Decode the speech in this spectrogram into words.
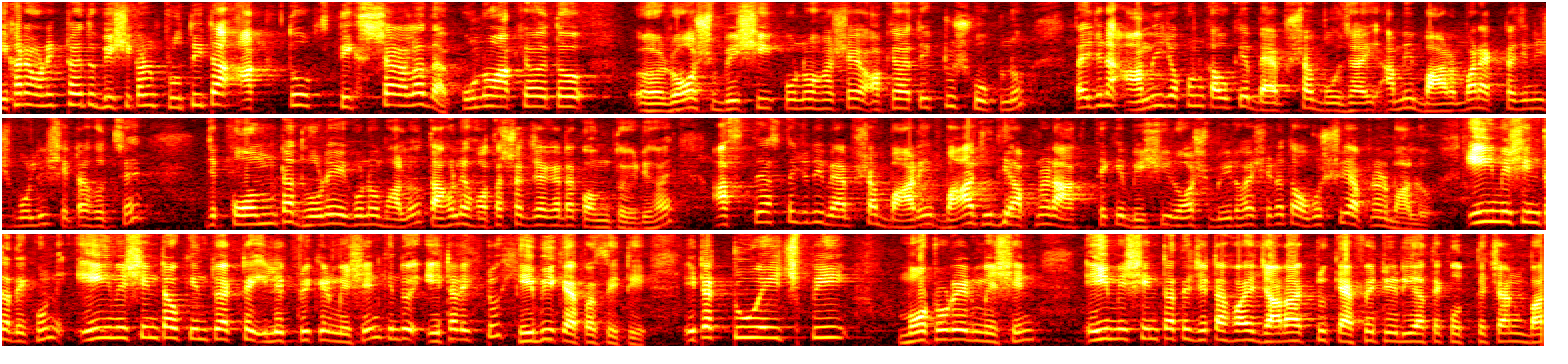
এখানে অনেকটা হয়তো বেশি কারণ প্রতিটা আঁক তো টেক্সচার আলাদা। কোনো আঁকে হয়তো রস বেশি, কোনো হাসে আখে হয়তো একটু শুকনো। তাই জন্য আমি যখন কাউকে ব্যবসা বোঝাই, আমি বারবার একটা জিনিস বলি, সেটা হচ্ছে যে কমটা ধরে এগোনো ভালো, তাহলে হতাশার জায়গাটা কম তৈরি হয়। আস্তে আস্তে যদি ব্যবসা বাড়ে বা যদি আপনার আখ থেকে বেশি রস বের হয়, সেটা তো অবশ্যই আপনার ভালো। এই মেশিনটা দেখুন, এই মেশিনটাও কিন্তু একটা ইলেকট্রিকের মেশিন, কিন্তু এটার একটু হেভি ক্যাপাসিটি এটা টু এইচপি মোটরের মেশিন। এই মেশিনটাতে যেটা হয়, যারা একটু ক্যাফেটেরিয়াতে করতে চান বা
